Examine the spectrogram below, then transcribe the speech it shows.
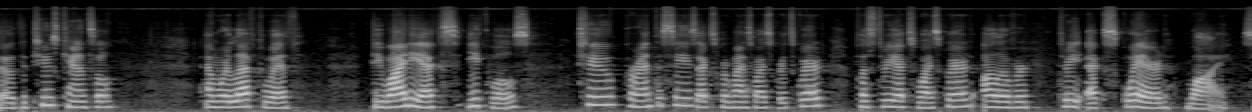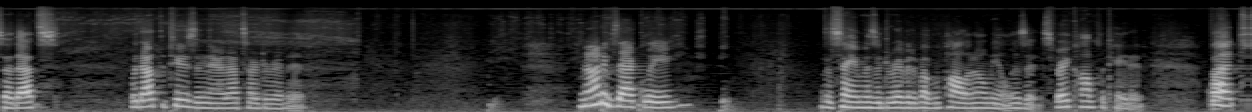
So the 2's cancel, and we're left with dy dx equals 2 parentheses x squared minus y squared squared plus 3xy squared all over 3x squared y. So that's, without the 2's in there, that's our derivative. Not exactly the same as a derivative of a polynomial, is it? It's very complicated. But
